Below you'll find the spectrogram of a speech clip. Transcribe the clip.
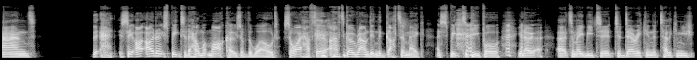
and see, I, I, don't speak to the Helmut Markos of the world, so I have to I have to go around in the gutter, Meg, and speak to people, you know, uh, to maybe to to Derek in the telecommunication.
